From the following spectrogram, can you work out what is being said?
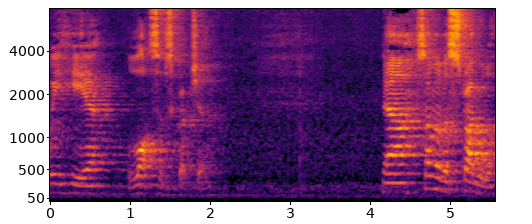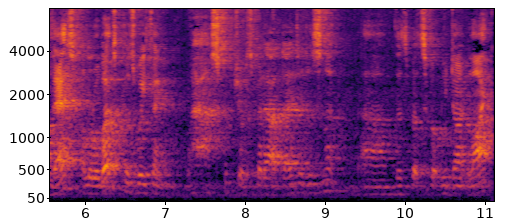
we hear lots of scripture. Now, some of us struggle with that a little bit because we think, wow, scripture is a bit outdated, isn't it? Um, there's bits of it we don't like.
